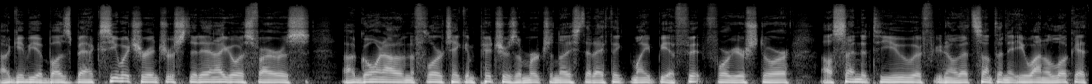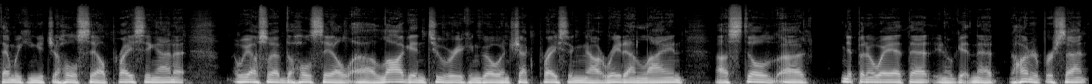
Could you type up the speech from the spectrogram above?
I'll give you a buzz back, see what you're interested in. I go as far as uh, going out on the floor, taking pictures of merchandise that I think might be a fit for your store. I'll send it to you if you know that's something that you want to look at. Then we can get you wholesale pricing on it. We also have the wholesale uh, login too, where you can go and check pricing uh, right online. Uh, still uh, nipping away at that, you know, getting that 100%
